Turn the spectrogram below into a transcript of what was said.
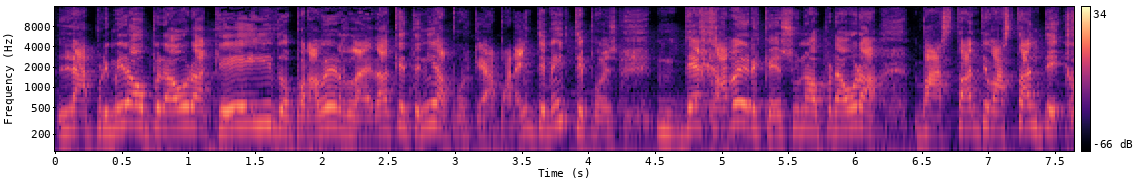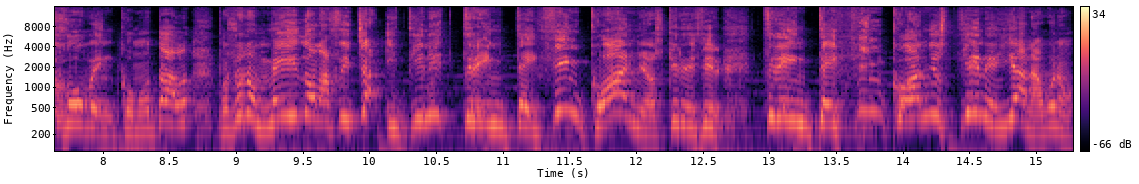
la primera operadora que he ido para ver la edad que tenía, porque aparentemente, pues, deja ver que es una operadora bastante, bastante joven como tal. Pues bueno, me he ido a la ficha y tiene 35 años, quiero decir, 35 años tiene Yana. Bueno,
